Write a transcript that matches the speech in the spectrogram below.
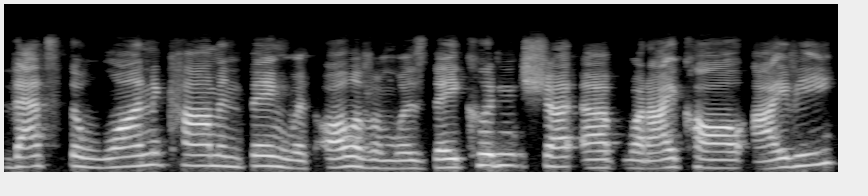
that's the one common thing with all of them was they couldn't shut up what I call Ivy,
